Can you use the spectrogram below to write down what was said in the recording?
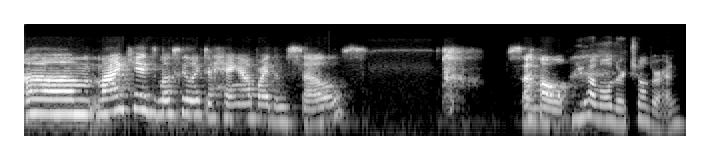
Um, my kids mostly like to hang out by themselves. so you have older children.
